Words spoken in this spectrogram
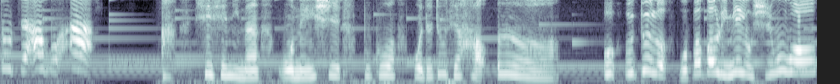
肚子饿不饿？啊，谢谢你们，我没事。不过我的肚子好饿哦。哦哦，对了，我包包里面有食物哦。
